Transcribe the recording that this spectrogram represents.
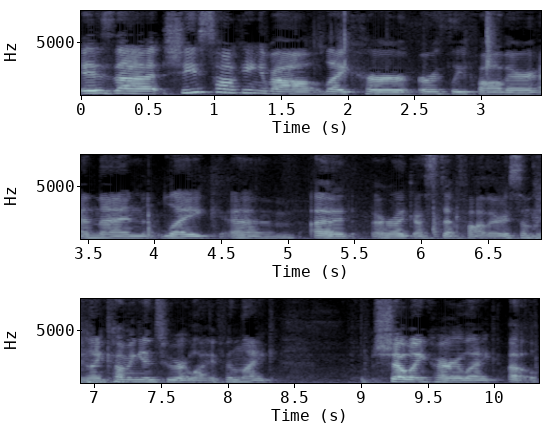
is that she's talking about like her earthly father and then like um a or like a stepfather or something like coming into her life and like showing her like oh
